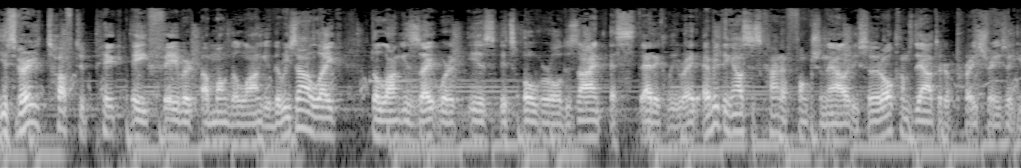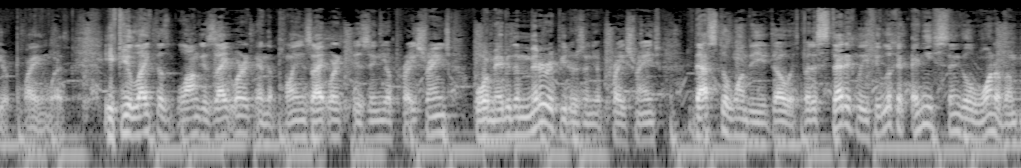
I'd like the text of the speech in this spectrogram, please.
it's very tough to pick a favorite among the Lange. The reason I like the Lange Zeitwerk is its overall design aesthetically, right? Everything else is kind of functionality. So it all comes down to the price range that you're playing with. If you like the Lange Zeitwerk and the plain Zeitwerk is in your price range, or maybe the minute repeater is in your price range, that's the one that you go with. But aesthetically, if you look at any single one of them,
